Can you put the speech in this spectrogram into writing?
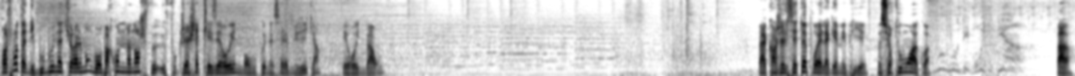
Franchement, t'as des boubous naturellement. Bon, par contre, maintenant, il faut que j'achète les héroïnes. Bon, vous connaissez la musique. Hein. Héroïne baron. Bah, quand j'ai le setup, ouais, la game est pliée. Surtout moi, quoi. Pas,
